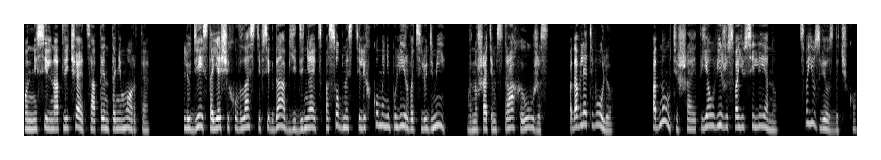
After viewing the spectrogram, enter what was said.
он не сильно отличается от Энтони Морте. Людей, стоящих у власти, всегда объединяет способность легко манипулировать людьми, внушать им страх и ужас, подавлять волю. Одно утешает, я увижу свою Селену, свою звездочку.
